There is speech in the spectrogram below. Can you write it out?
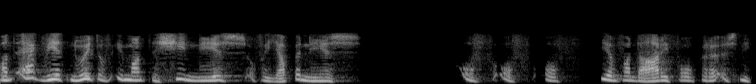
Want ek weet nooit of iemand 'n Chinees of 'n Japanees of of of een van daardie volkere is nie.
